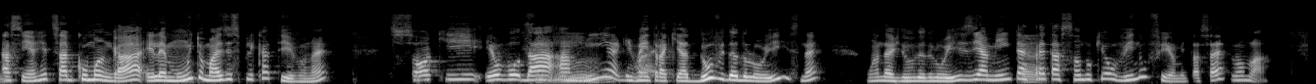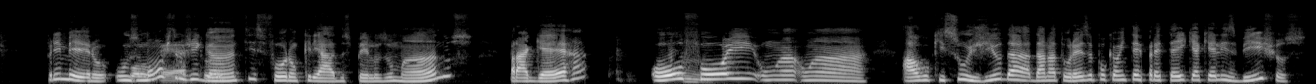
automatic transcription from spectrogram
Assim, a gente sabe que o mangá, ele é muito mais explicativo, né? Só que eu vou dar Sim, a minha, que vai entrar aqui a dúvida do Luiz, né? Uma das dúvidas do Luiz e a minha interpretação do que eu vi no filme, tá certo? Vamos lá. Primeiro, os Correto. monstros gigantes foram criados pelos humanos para a guerra ou Hum. foi uma, uma algo que surgiu da, da natureza porque eu interpretei que aqueles bichos,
